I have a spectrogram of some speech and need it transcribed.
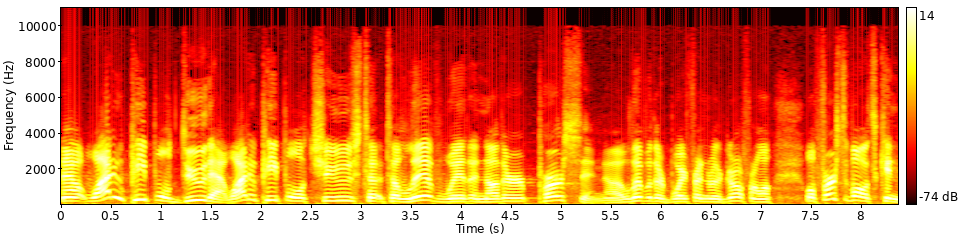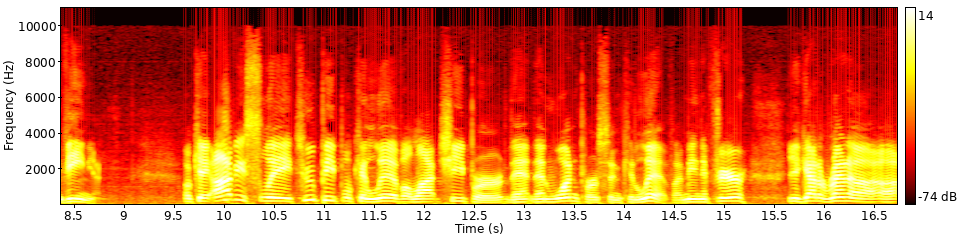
Now, why do people do that? Why do people choose to, to live with another person, uh, live with their boyfriend or their girlfriend? Well, well, first of all, it's convenient. Okay, obviously, two people can live a lot cheaper than, than one person can live. I mean, if you're you got to rent a, a,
